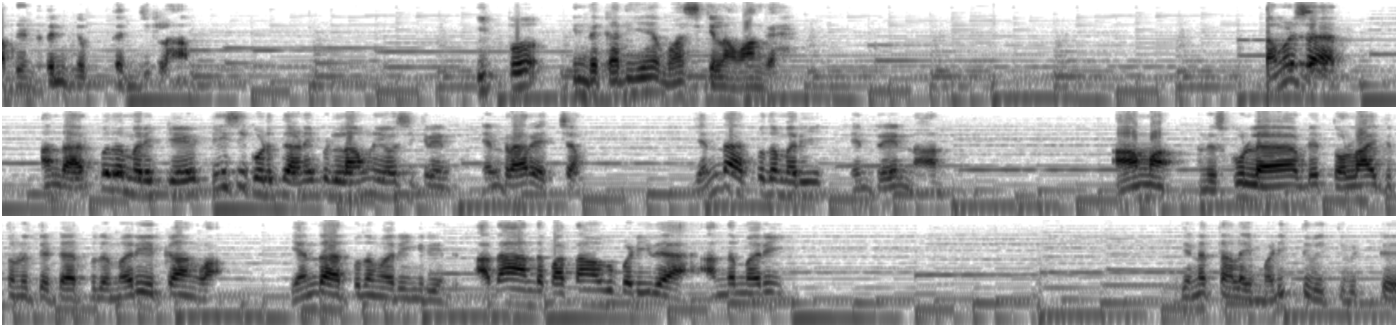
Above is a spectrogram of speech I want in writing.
அப்படின்றத நீங்க தெரிஞ்சுக்கலாம். இப்போ இந்த கதையை வாசிக்கலாம் வாங்க. தமிழ் சார் அந்த அற்புத மரிக்கு டிசி கொடுத்து அனுப்பிடலாம்னு யோசிக்கிறேன் என்றார் எச்சம் எந்த அற்புத மரி என்றேன் நான்? ஆமா அந்த ஸ்கூல்ல அப்படியே தொள்ளாயிரத்தி தொண்ணூத்தி எட்டு அற்புத மாதிரி இருக்காங்களாம். எந்த அற்புதம் மாதிரிங்கிறீங்க அதான் அந்த பத்தாம் வகுப்பு படிக்குத அந்த மாதிரி. தினத்தாளை மடித்து வைத்துவிட்டு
